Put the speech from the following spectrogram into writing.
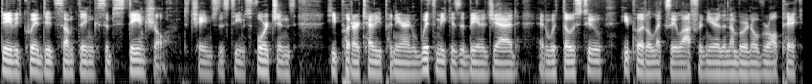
David Quinn did something substantial change this team's fortunes. He put Artemi Panarin with Mika Zibanejad, and with those two, he put Alexis Lafreniere, the number one overall pick.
